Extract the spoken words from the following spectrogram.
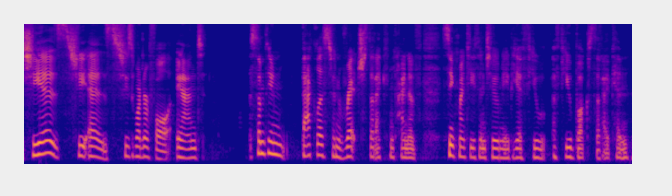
she is. She is. She's wonderful. And something backlist and rich that I can kind of sink my teeth into, maybe a few a few books that I can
